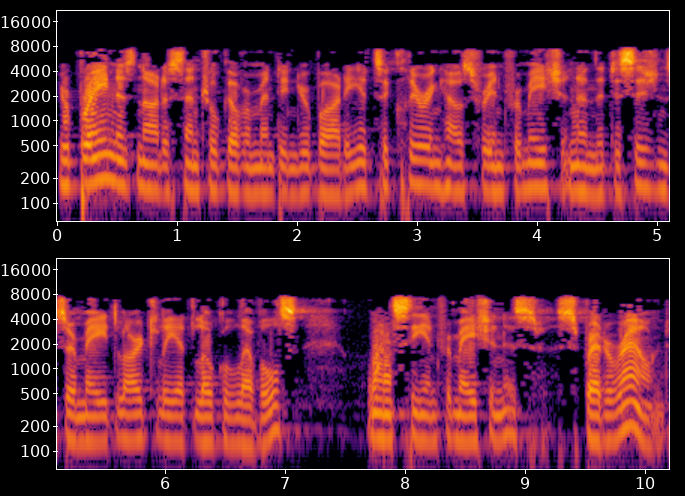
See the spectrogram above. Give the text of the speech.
Your brain is not a central government in your body. It's a clearinghouse for information and the decisions are made largely at local levels once the information is spread around.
